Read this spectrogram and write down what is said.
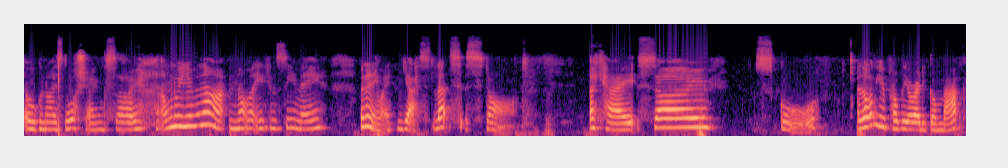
organise the washing, so I'm going to be doing that. Not that you can see me. But anyway, yes, let's start. Okay, so school a lot of you probably already gone back.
